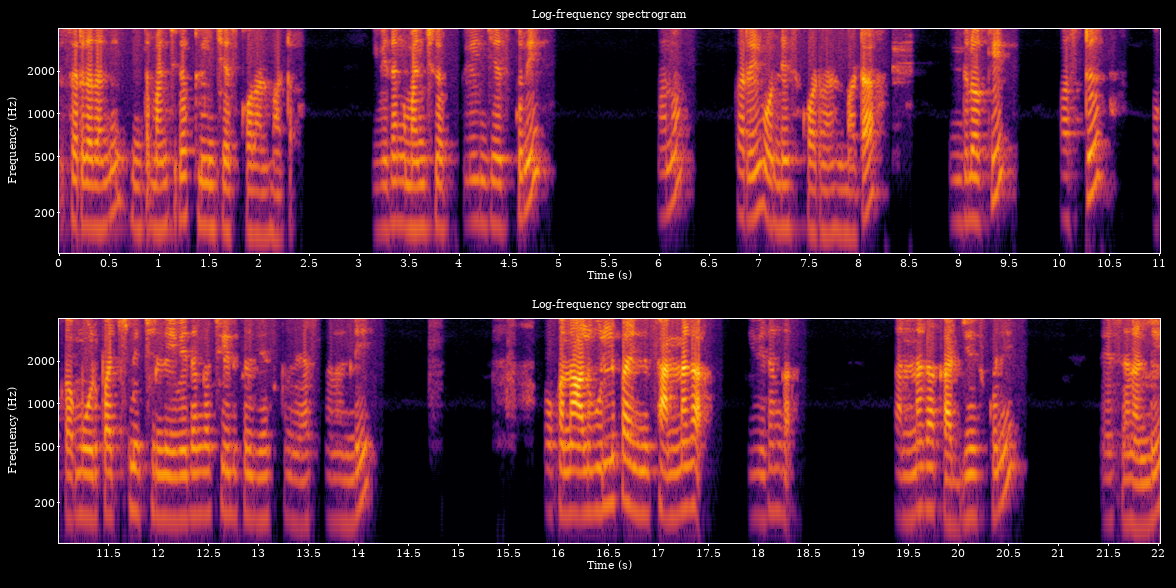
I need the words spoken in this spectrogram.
చూసారు కదండి? ఇంత మంచిగా క్లీన్ చేసుకోవాలన్నమాట. ఈ విధంగా మంచిగా క్లీన్ చేసుకుని మనం కర్రీ వండేసుకోవడం అనమాట ఇందులోకి ఫస్ట్ ఒక మూడు పచ్చిమిర్చిలు ఈ విధంగా చీలికలు చేసుకుని వేస్తానండి ఒక నాలుగు ఉల్లిపాయలని సన్నగా ఈ విధంగా సన్నగా కట్ చేసుకుని వేసానండి.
